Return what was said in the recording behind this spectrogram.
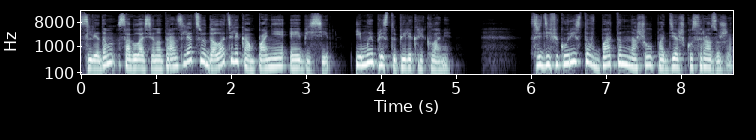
Следом согласие на трансляцию дала телекомпания ABC, и мы приступили к рекламе. Среди фигуристов Баттон нашел поддержку сразу же.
